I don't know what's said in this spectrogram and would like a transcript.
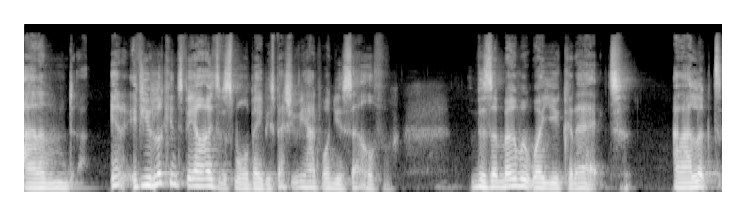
And you know, if you look into the eyes of a small baby, especially if you had one yourself, there's a moment where you connect. And I looked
